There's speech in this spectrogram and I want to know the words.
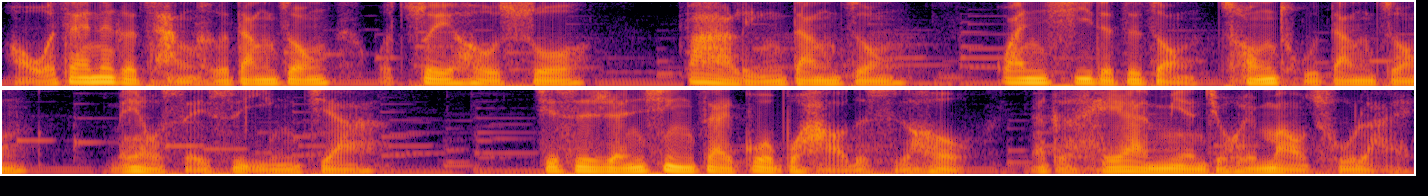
好，我在那个场合当中，我最后说，霸凌当中，关系的这种冲突当中，没有谁是赢家。其实人性在过不好的时候。那个黑暗面就会冒出来，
